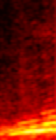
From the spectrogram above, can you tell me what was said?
Whoa!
